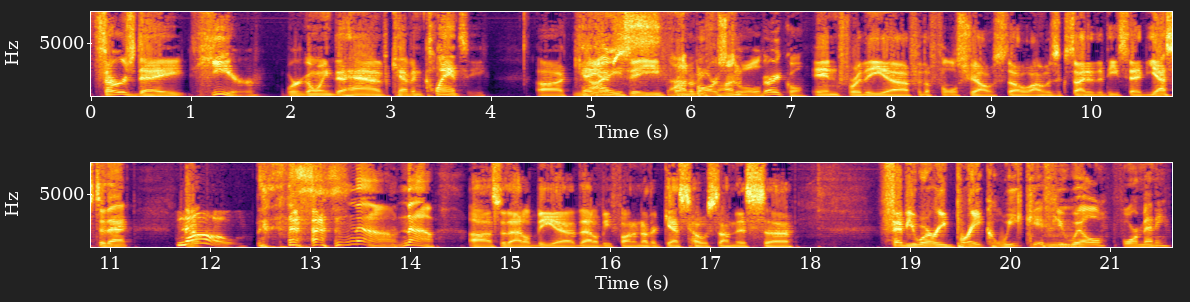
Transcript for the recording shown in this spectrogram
Thursday here, we're going to have Kevin Clancy, uh, KFC Nice. from That'll be fun. Barstool, Very cool. in for the uh, for the full show. So I was excited that he said yes to that. No. no, no. Uh, so that'll be uh, that'll be fun. Another guest host on this uh, February break week, if you will, for many,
